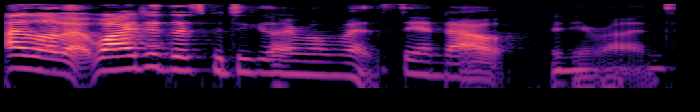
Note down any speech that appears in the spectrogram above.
I love it. Why did this particular moment stand out in your mind?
